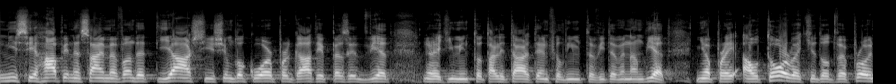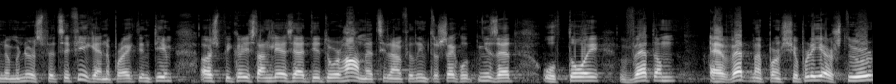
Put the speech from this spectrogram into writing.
nisi hapjen e saj me vendet jashtë që ishin bllokuar për gati 50 vjet në regjimin totalitar deri në fillim të viteve 90. Një prej autorëve që do të veprojë në mënyrë specifike në projektin tim është pikërisht anglezja Edith Durham, e cila në fillim të shekullit njëzet udhëtoi vetëm e vetme për në Shqipëri e shtyrë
